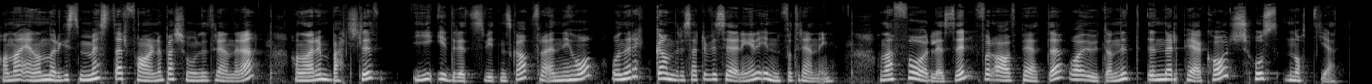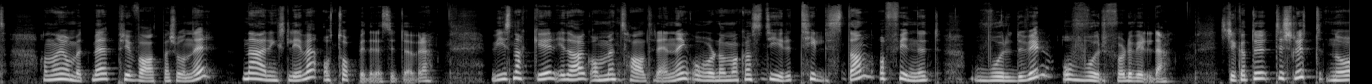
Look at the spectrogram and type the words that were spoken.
Han er en av Norges mest erfarne personlige trenere. Han har en bachelor i idrettsvitenskap fra NIH og en rekke andre sertifiseringer innenfor trening. Han er foreleser for AFPT og er utdannet NLP-coach hos NotYet. Han har jobbet med privatpersoner, næringslivet og toppidrettsutøvere. Vi snakker i dag om mentaltrening og hvordan man kan styre tilstand og finne ut hvor du vil og hvorfor du vil det. Slik at du til slutt nå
